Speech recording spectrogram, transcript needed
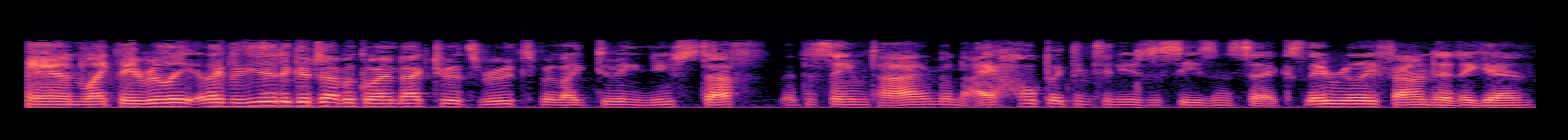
and like they really like they did a good job of going back to its roots, but like doing new stuff at the same time. And I hope it continues to season six. They really found it again.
